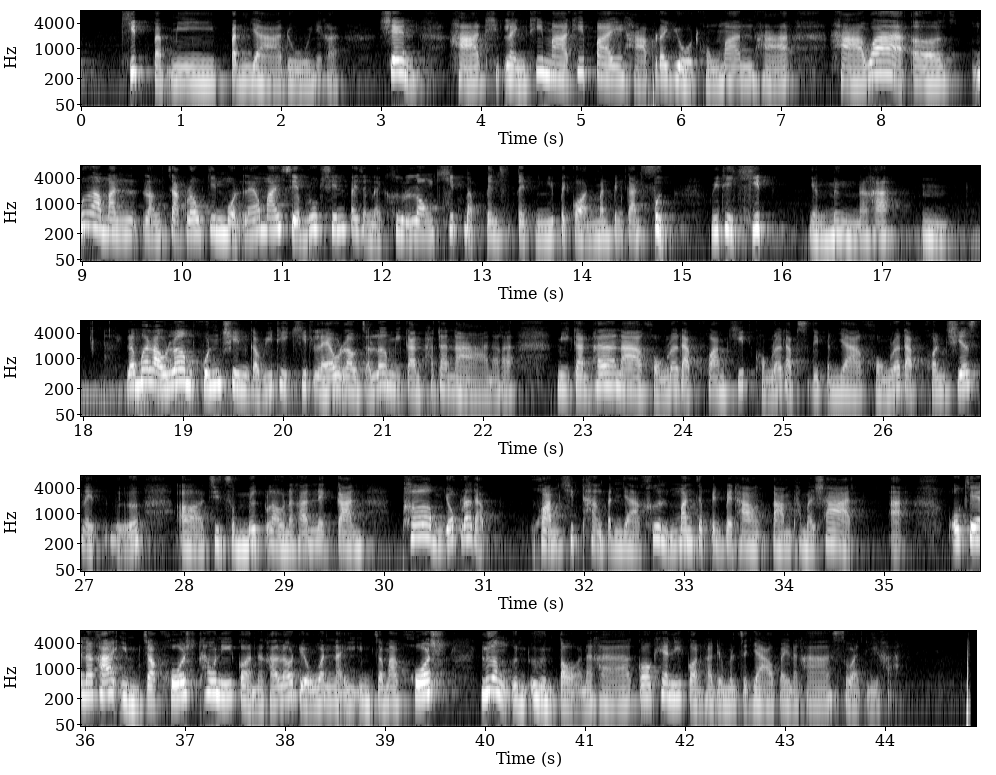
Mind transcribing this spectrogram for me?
คิดแบบมีปัญญาดูนี่ค่ะ เช่น หาแหล่งที่มาที่ไปหาประโยชน์ของมันหา หาว่าเเมื่อมันหลังจากเรากินหมดแล้วไม้เสียบลูกชิ้นไปจากไหนคือลองคิดแบบเป็นสเต็ปอย่างนี้ไปก่อน มันเป็นการฝึกวิธีคิดอย่างหนึ่งนะคะ อืมแล้วเมื่อเราเริ่มคุ้นชินกับวิธีคิดแล้วเราจะเริ่มมีการพัฒนานะคะ มีการพัฒนาของระดับความคิดของระดับสติปัญญาของระดับ consciousness หรืออจิตสำนึกเรานะคะในการ เพิ่มยกระดับความคิดทางปัญญาขึ้น มันจะเป็นไปทางตามธรรมชาติอะโอเคนะคะ อิ่มจะโค้ชเท่านี้ก่อนนะคะ แล้วเดี๋ยววันไหนอิ่มจะมาโค้ชเรื่องอื่นๆต่อนะคะ ก็แค่นี้ก่อนค่ะ เดี๋ยวมันจะยาวไปนะคะ สวัสดีค่ะ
